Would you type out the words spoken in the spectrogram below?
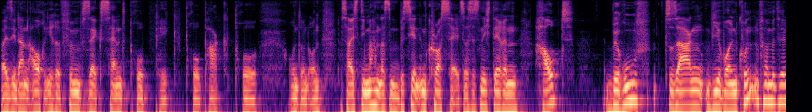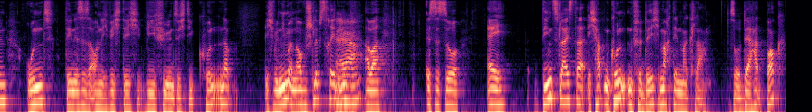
weil sie dann auch ihre 5, 6 Cent pro Pick, pro Pack, pro und, und, und. Das heißt, die machen das ein bisschen im Cross-Sales. Das ist nicht deren Hauptberuf zu sagen, wir wollen Kunden vermitteln und denen ist es auch nicht wichtig, wie fühlen sich die Kunden da. Ich will niemanden auf den Schlips treten, Ja, ja. aber es ist so, ey, Dienstleister, ich habe einen Kunden für dich, mach den mal klar. So, der hat Bock,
